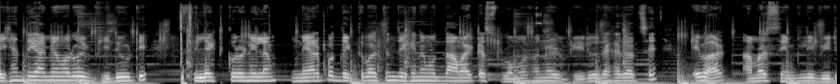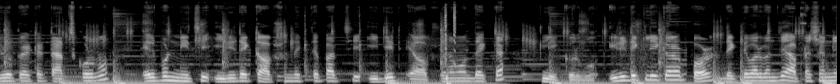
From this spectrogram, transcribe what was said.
এইখান থেকে আমি আমার ওই ভিডিওটি সিলেক্ট করে নিলাম। নেওয়ার পর দেখতে পাচ্ছেন যে এখানের মধ্যে আমার একটা স্লো ভিডিও দেখা যাচ্ছে। এবার আমরা সিম্পলি ভিডিওর উপর একটা টাচ করব। এরপর নিচে এডিট একটা অপশন দেখতে পাচ্ছি। এডিট এই অপশনের মধ্যে একটা ক্লিক করব। এডিটে ক্লিক করার পর দেখতে পারবেন যে আপনার সামনে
